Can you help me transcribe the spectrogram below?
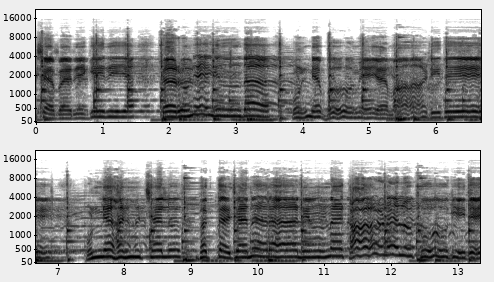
ಶಬರಿಗಿರಿಯ ಕರುಣೆಯಿಂದ ಪುಣ್ಯ ಭೂಮಿಯ ಮಾಡಿದೆ. ಪುಣ್ಯ ಹಂಚಲು ಭಕ್ತ ಜನರ ನಿನ್ನ ಕಾಣಲು ಕೂಗಿದೆ.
